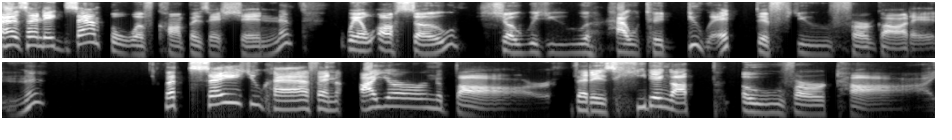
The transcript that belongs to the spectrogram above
As an example of composition, we'll also show you how to do it if you've forgotten. Let's say you have an iron bar that is heating up over time.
